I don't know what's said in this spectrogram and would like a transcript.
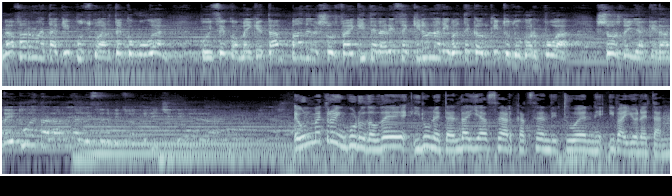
Nafarroa eta Gipuzkoa arteko mugan, goizeko amaiketan padel surfa egiten ari zen kirolari batek aurkitu du gorpua. Sos deiakera deitu eta larrialdi zerbitzuak iritsi direla. Eun metro inguru daude irun eta endaia zeharkatzen dituen ibai honetan.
